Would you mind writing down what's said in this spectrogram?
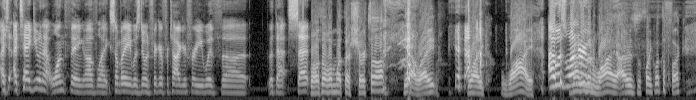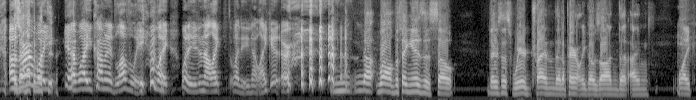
I, I tagged you in that one thing of like somebody was doing figure photography with uh with that set. Both of them with their shirts off. yeah, right. Like why? I was wondering. Not even why. I was just like, what the fuck? I was wondering why. You, yeah, why you commented lovely. I'm like, what? Did you not like? What did you not like it? Or no. Well, the thing is, is so there's this weird trend that apparently goes on that I'm like,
